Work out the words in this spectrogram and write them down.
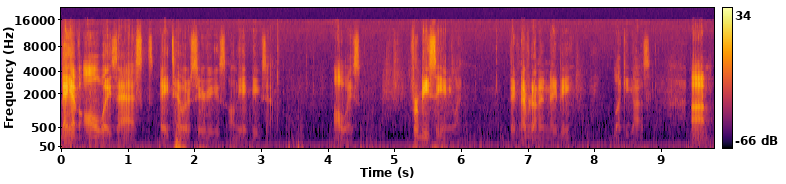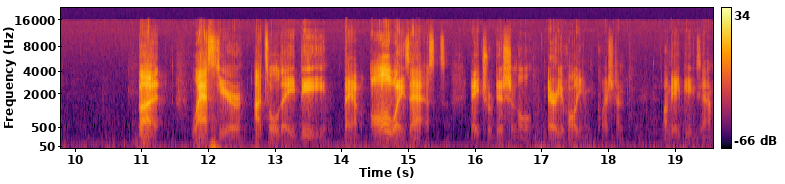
they have always asked a Taylor series on the AP exam. Always. For BC anyway. They've never done it in AB. Lucky guys. Um, but last year, I told AB they have always asked a traditional area volume question on the AP exam,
